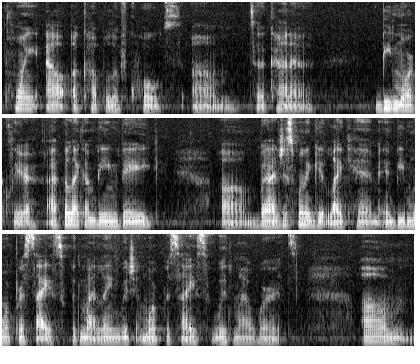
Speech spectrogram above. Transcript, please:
point out a couple of quotes um, to kind of be more clear. I feel like I'm being vague, um, but I just want to get like him and be more precise with my language and more precise with my words. Um,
